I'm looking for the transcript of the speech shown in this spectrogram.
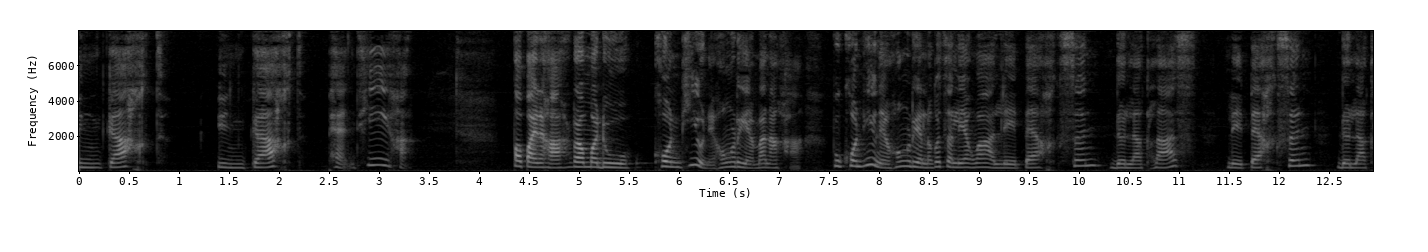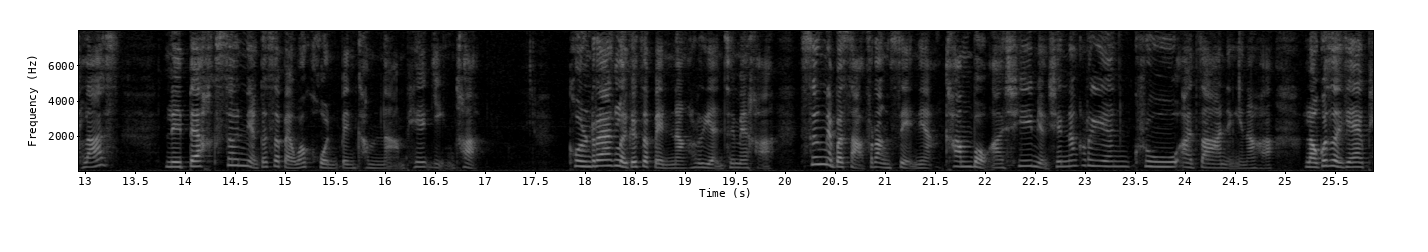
une carte une carte แผนที่ค่ะ ต่อไปนะคะ เรามาดูคนที่อยู่ในห้องเรียนบ้างนะคะ บุคคลที่อยู่ในห้องเรียนเราก็จะเรียกว่า les personnes de la classe les personnes de la classe les personnes เนี่ยก็จะแปลว่าคนเป็นคำนามเพศหญิงค่ะ คนแรกเลยก็จะเป็นนักเรียนใช่ไหมคะ ซึ่งในภาษาฝรั่งเศสเนี่ยคำบอกอาชีพ อย่างเช่นนักเรียน ครูอาจารย์อย่างนี้นะคะ เราก็จะแยกเพ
